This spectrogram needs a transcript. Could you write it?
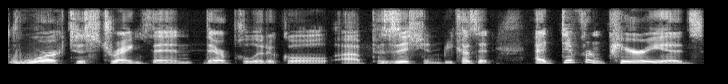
work to strengthen their political uh, position? Because at at different periods,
